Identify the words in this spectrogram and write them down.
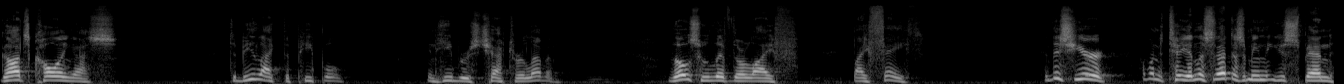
God's calling us to be like the people in Hebrews chapter 11, those who live their life by faith. And this year, I want to tell you, and listen, that doesn't mean that you spend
